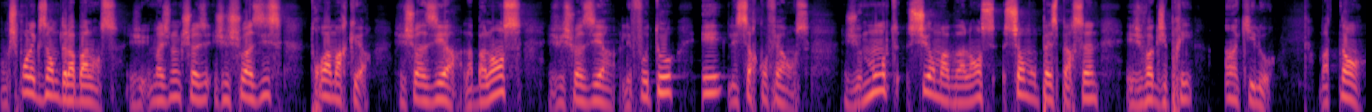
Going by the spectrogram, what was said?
Donc, je prends l'exemple de la balance. Imaginons que je, choisisse trois marqueurs. Je vais choisir la balance, je vais choisir les photos et les circonférences. Je monte sur ma balance, sur mon pèse personne, et je vois que j'ai pris 1 kg. Maintenant,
